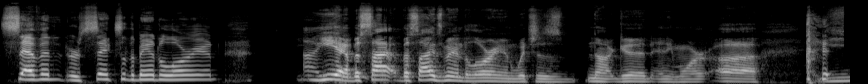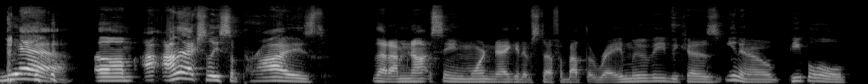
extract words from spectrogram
Seven or Six of The Mandalorian, Uh, yeah, besides besides Mandalorian, which is not good anymore. Uh, yeah, um, I, I'm actually surprised that I'm not seeing more negative stuff about the Rey movie because you know people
